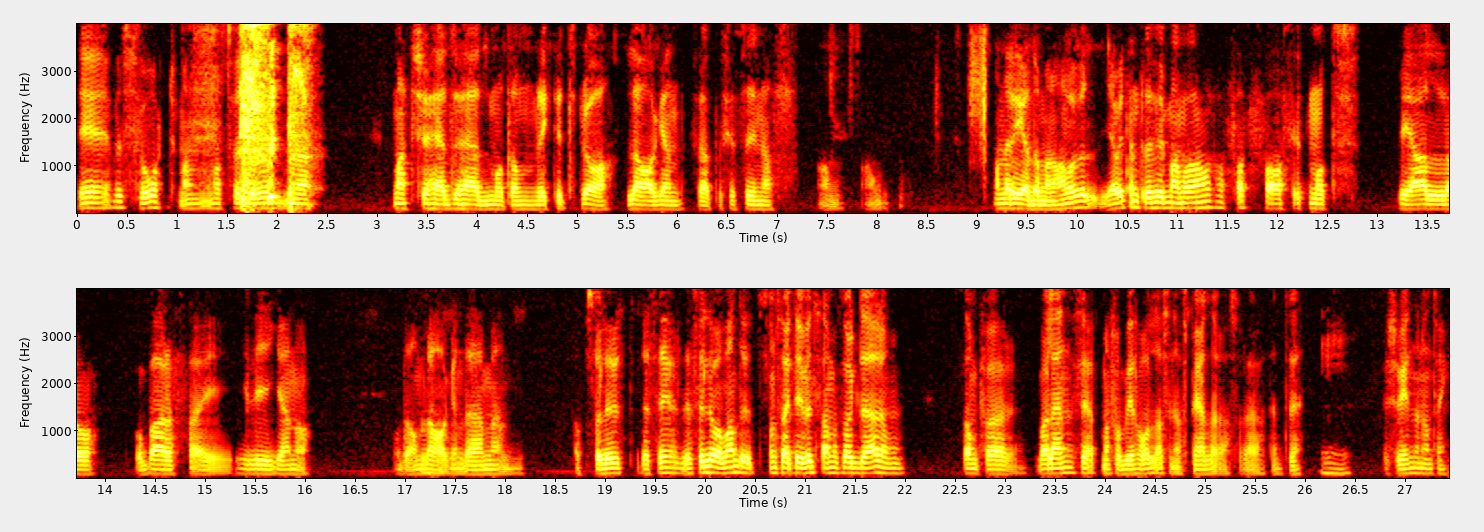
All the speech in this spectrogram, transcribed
Det är väl svårt, man måste väl göra några matcher head-to-head -head mot de riktigt bra lagen för att det ska synas om, om man är redo, men han var väl, jag vet inte hur man var, har fått facit mot Real och, och Barca i, i ligan och, och de lagen där, men absolut, det ser, det ser lovande ut. Som sagt, det är väl samma sak där om, som för Valencia, att man får behålla sina spelare så där, att det inte mm. försvinner någonting.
